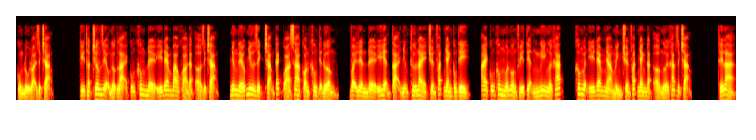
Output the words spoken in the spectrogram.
cùng đủ loại dịch trạng, kỳ thật trương diệu ngược lại cũng không để ý đem bao khỏa đặt ở dịch trạng nhưng nếu như dịch chạm cách quá xa còn không tiện đường, vậy liền để ý hiện tại những thứ này chuyển phát nhanh công ty, ai cũng không muốn uổng phí tiện nghi người khác, không nguyện ý đem nhà mình chuyển phát nhanh đặt ở người khác dịch trạm. Thế là,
